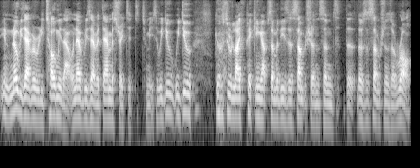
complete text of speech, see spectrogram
you know, nobody's ever really told me that, or nobody's ever demonstrated it to me. So we do, we do go through life picking up some of these assumptions, and the, those assumptions are wrong.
